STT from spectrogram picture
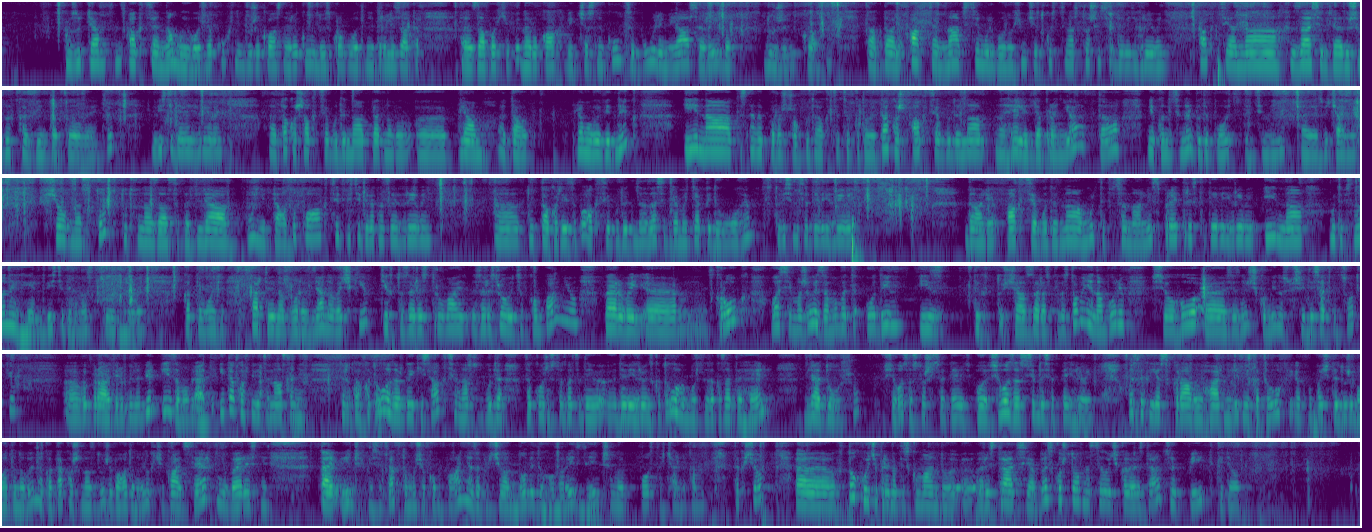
взуття. Акція на мило для кухні дуже класна. Рекомендую спробувати нейтралізатор е, запахів на руках від часнику, цибулі, м'яса, риби. Дуже класно. Так, далі акція на всім улюблену хімчистку ціна 169 гривень. Акція на засіб для душових кабін та туалетів 209 гривень. Е, Також акція буде на п'ятновий е, плям плямовий відник. І на кисневий порошок буде акція цього каталогу. Також акція буде на гелі для прання та кондиціонер буде по ціні е, звичайній. Що в нас тут? Тут в нас засоби для унітазу по акції 219 гривень. Е, Тут також різні акції будуть на засіб для миття підлоги 189 гривень. Далі акція буде на мультифункціональний спрей 309 гривень і на мультифункціональний гель 299 гривень в каталозі. Картові набори для новачків. Ті, хто зареєструється в компанію, перший е, крок у вас є можливість замовити один із тих, хто зараз предоставлені наборів всього е, зі знижкою мінус 60%. Е, Вибираєте любий набір і замовляєте. І також дивіться на останніх сторінках каталогу завжди якісь акції. У нас тут буде за кожні 129 гривень з каталогу. Ви можете заказати гель для душу всього за 169, ой, всього за 75 гривень. Ось такий яскравий, гарний літній каталог. Як ви бачите, дуже багато новинок. А також у нас дуже багато новинок чекають в серпні, вересні та інших місяцях, тому що компанія заключила нові договори з іншими постачальниками. Так що, е, хто хоче приєднатися команду, е, реєстрація безкоштовна, силочка на реєстрацію під відео.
